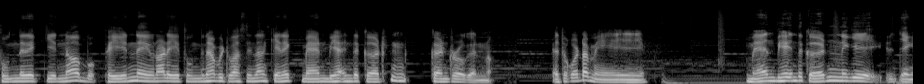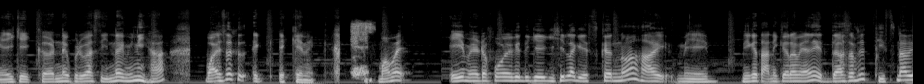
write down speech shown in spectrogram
තුන්දෙක් කියන්න පේන වනට ඒ තුන්දෙන පිටවස්සින්න කෙනෙක් මෑන් බිහින්ද කට කන්ටරෝ ගන්න එතකොට මේ මෑන් බිහින්ද කර්ටන එක එක කරන පිරිවස් ඉන්න මිනිහා වයිස එක් කෙනෙක්. මම ඒ මට ෆෝ එක දිගේ ගිහිලා ගෙස් කරනවා. හරි මේ මේක තනි කරම යන එදසම තිස්නාව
